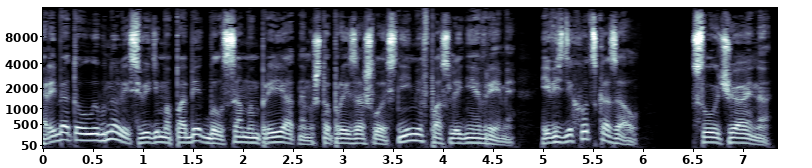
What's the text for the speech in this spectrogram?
Ребята улыбнулись, видимо, побег был самым приятным, что произошло с ними в последнее время. И вездеход сказал «Случайно.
